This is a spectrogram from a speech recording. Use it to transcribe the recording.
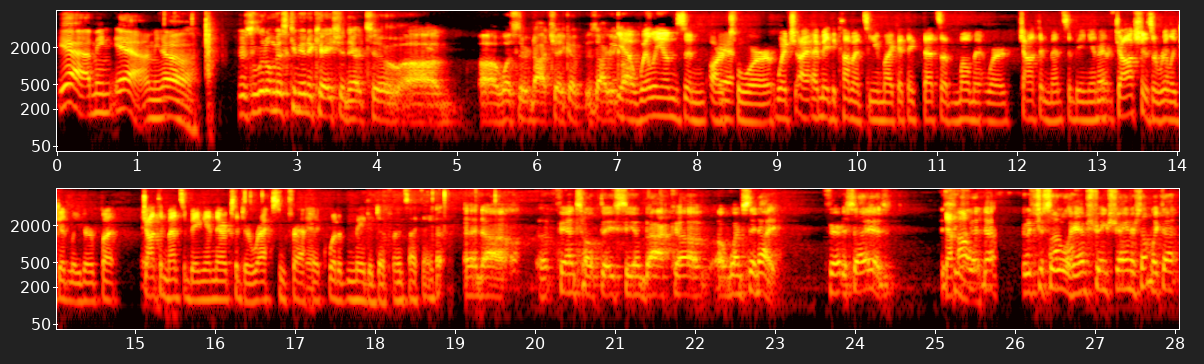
Yeah, I mean, yeah, I mean, uh, there's a little miscommunication there too. Um, uh, was there not, Jacob? Is that yeah, Williams and Artur, yeah. which I, I, made the comment to you, Mike. I think that's a moment where Jonathan Mensah being in there. Josh is a really good leader, but Jonathan Mensah being in there to direct some traffic yeah. would have made a difference, I think. And uh, uh, fans hope they see him back uh, Wednesday night. Fair to say, is, is Definitely. It was just a little hamstring strain or something like that.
